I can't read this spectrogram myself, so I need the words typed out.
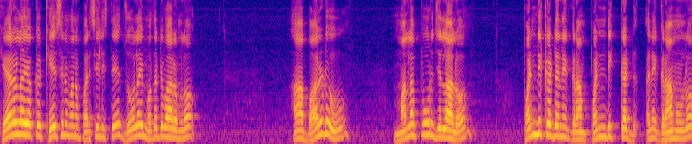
కేరళ యొక్క కేసును మనం పరిశీలిస్తే జూలై మొదటి వారంలో ఆ బాలుడు మలప్పూర్ జిల్లాలో పండికడ్ అనే గ్రామం పండిక్కడ్ అనే గ్రామంలో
